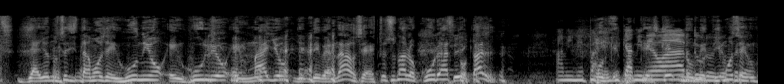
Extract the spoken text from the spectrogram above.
Ya yo no sé si estamos en junio, en julio, en mayo, de verdad, o sea, esto es una locura total. A mí me parece Porque- que a mí me va a dar nos duro, yo metimos creo. en-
